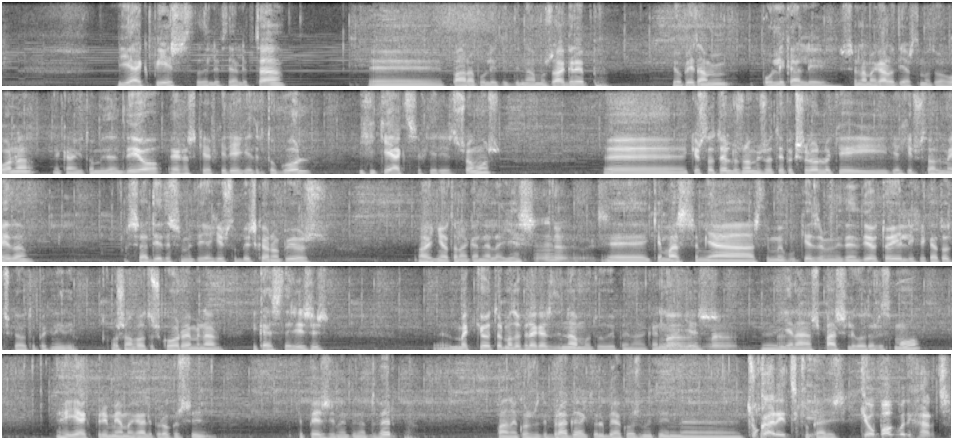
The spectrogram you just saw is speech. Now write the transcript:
Η ΑΕΚ πίεσε στα τελευταία λεπτά. Ε, πάρα πολύ την Δυνάμω Ζάγκρεπ, η οποία ήταν πολύ καλή σε ένα μεγάλο διάστημα του αγώνα. Έκανε και το 0-2, έχασε και ευκαιρία για τρίτο γκολ. Είχε και άκτης ευκαιρίες της όμως. Ε, και στο τέλος νομίζω ότι έπαιξε ρόλο και η διαχείριση του Αλμέιδα σε αντίθεση με τη διαχείριση του Μπίσκαν, ο οποίος αρνιόταν να κάνει αλλαγές. Ναι, εντάξει. Ε, και μάλιστα σε μια στιγμή που κέρδιζε με 0-2 το ήλιχε 100% το παιχνίδι. Όσον αφορά το σκόρο, έμειναν οι καθυστερήσεις. Ε, μέχρι και ο τερματοφύλακας δυνάμου του είπε να κάνει Ναι, αλλαγές ναι. ε, για να σπάσει λίγο το ρυθμό. Ε, η ΑΕΚ πήρε μια μεγάλη πρόκληση και παίζει με την Αντβέρπ. Πανεκός με την Μπράγκα και ο Ολυμπιακός με την ε, Τσουκαρίτσκι. Τσουκαρίτσκι. Και ο Πάουκ με τη Χάρτς.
